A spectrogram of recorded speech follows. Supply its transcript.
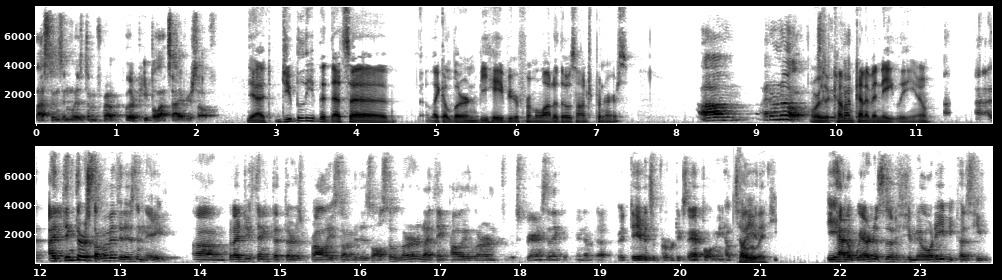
lessons and wisdom from other people outside of yourself. Yeah. Do you believe that that's a like a learned behavior from a lot of those entrepreneurs? Um, I don't know. Or does it come kind of innately? You know. I, I think there's some of it that is innate, um, but I do think that there's probably some of it is also learned. I think probably learned through experience. I think you know uh, David's a perfect example. I mean, he'll tell totally. you that he, he had awareness of humility because he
